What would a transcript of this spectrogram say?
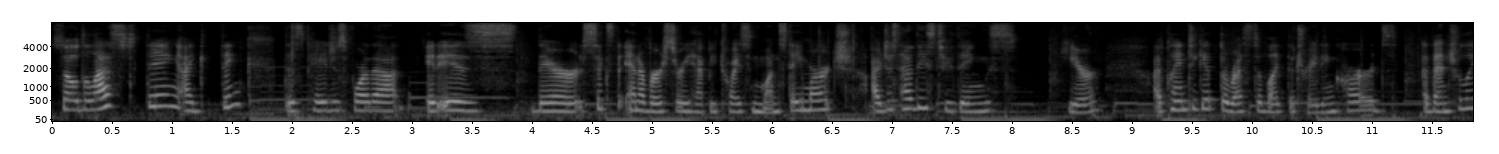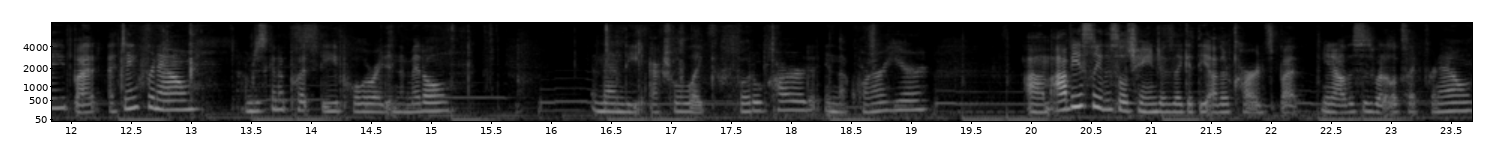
So the last thing, I think this page is for that. It is their sixth anniversary Happy Twice in Wednesday Day merch. I just have these two things here. I plan to get the rest of like the trading cards eventually, but I think for now, I'm just gonna put the Polaroid in the middle and then the actual like photo card in the corner here. Um, obviously this will change as I get the other cards, but you know, this is what it looks like for now.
